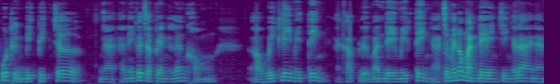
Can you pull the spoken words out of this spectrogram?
พูดถึง big picture นะอันนี้ก็จะเป็นเรื่องของ weekly meeting นะครับหรือ Monday meeting อาจจะไม่ต้อง Monday จริงๆก็ได้นะ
